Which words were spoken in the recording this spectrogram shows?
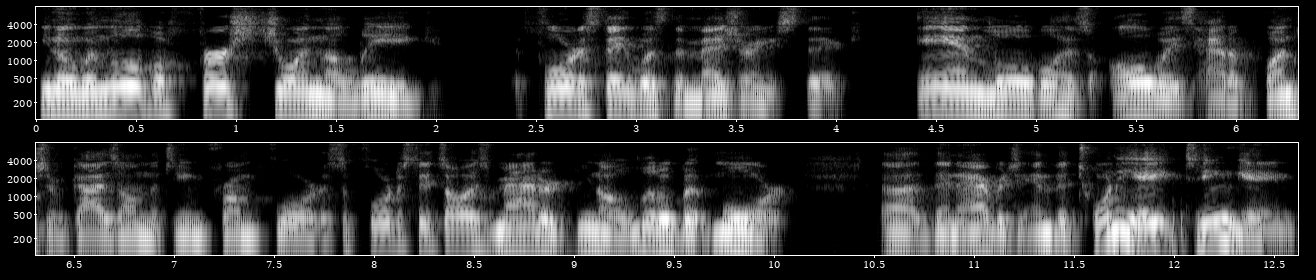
you know, when Louisville first joined the league, Florida State was the measuring stick. And Louisville has always had a bunch of guys on the team from Florida. So Florida State's always mattered, you know, a little bit more uh, than average. And the 2018 game,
